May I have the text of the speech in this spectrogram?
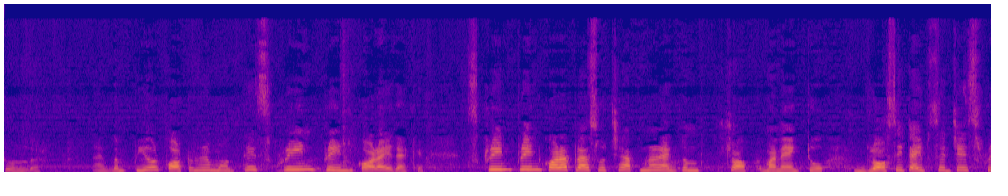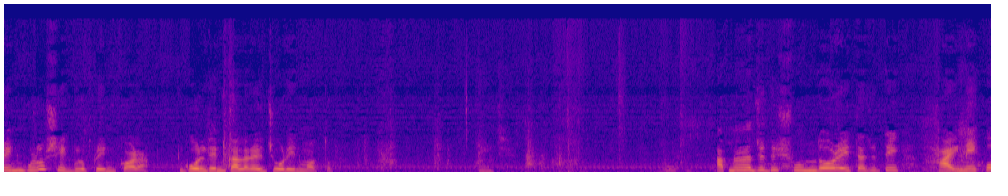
সুন্দর। একদম পিওর কটনের মধ্যে স্ক্রিন প্রিন্ট করাই দেখেন স্ক্রিন প্রিন্ট করা প্লাস হচ্ছে আপনার একদম চক মানে একটু গ্লসি টাইপসের যে স্ক্রিনগুলো সেগুলো প্রিন্ট করা। গোল্ডেন কালারের জরির মতো। আপনারা যদি সুন্দর, এটা যদি হাই নেকও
